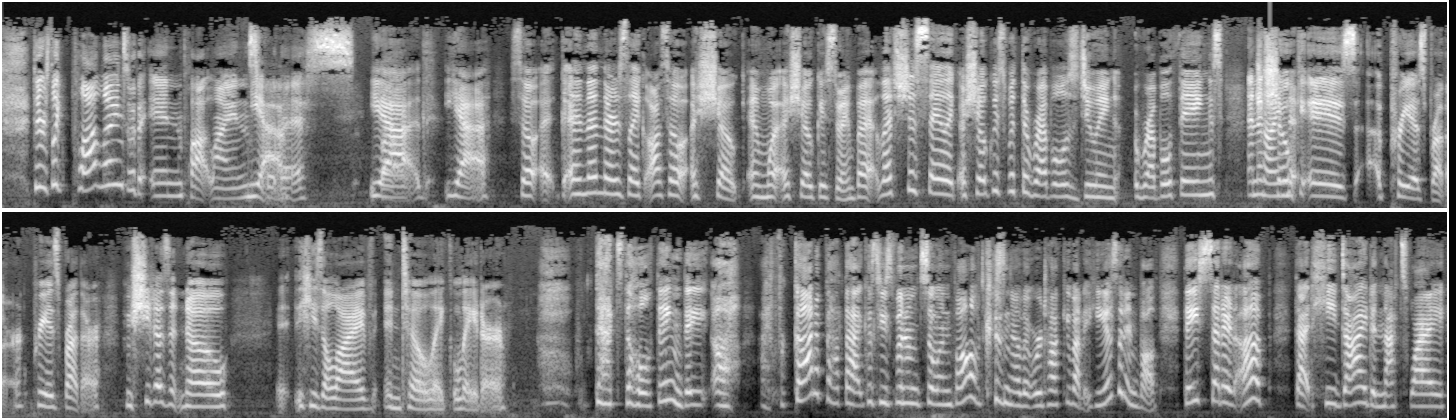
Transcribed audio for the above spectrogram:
There's like plot lines within plot lines Yeah. for this. yeah, book. yeah. So uh, and then there's like also Ashok and what Ashok is doing. But let's just say like Ashok is with the rebels doing rebel things. And Ashok to- is uh, Priya's brother. Priya's brother, who she doesn't know uh, he's alive until like later. That's the whole thing. They, uh, I forgot about that because he's been so involved. Because now that we're talking about it, he isn't involved. They set it up that he died, and that's why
